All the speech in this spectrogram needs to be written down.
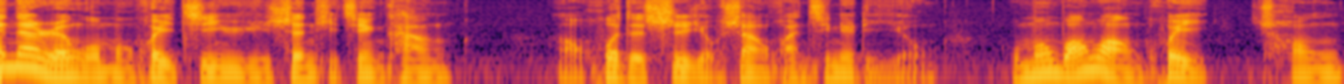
现代人，我们会基于身体健康啊，或者是友善环境的理由，我们往往会从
